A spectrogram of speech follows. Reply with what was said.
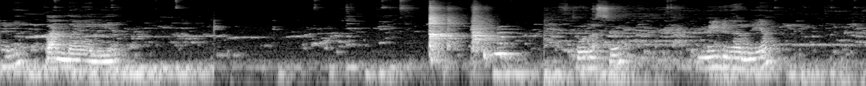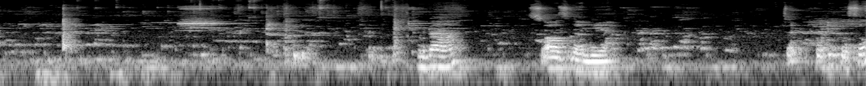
आणि कांदा घालूया. थोडंसं मीठ घालूया. थोडा सॉस घालूया. चटपटी कसं?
